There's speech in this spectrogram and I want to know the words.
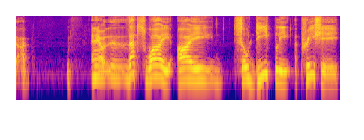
I, anyhow, that's why I so deeply appreciate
